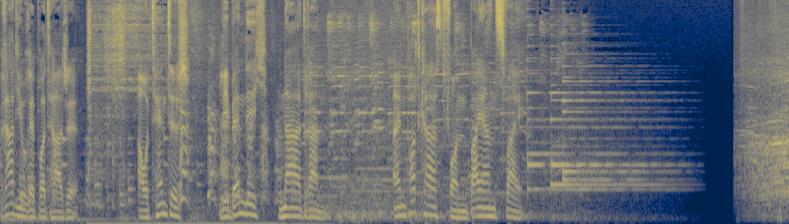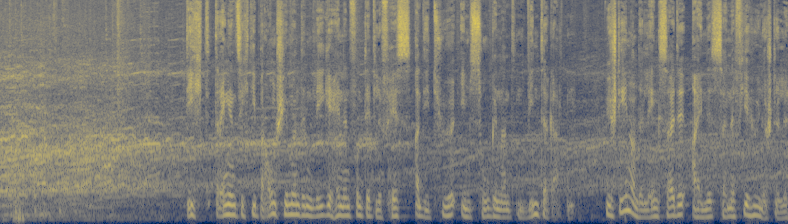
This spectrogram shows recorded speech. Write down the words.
Radioreportage. Authentisch, lebendig, nah dran. Ein Podcast von Bayern 2. Dicht drängen sich die braunschimmernden Legehennen von Detlef Hess an die Tür im sogenannten Wintergarten. Wir stehen an der Längsseite eines seiner vier Hühnerställe.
